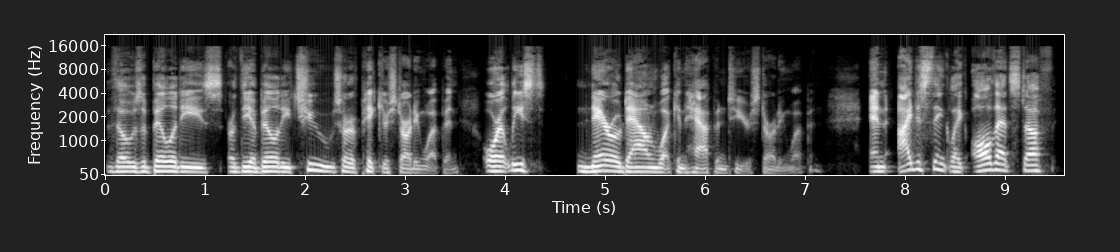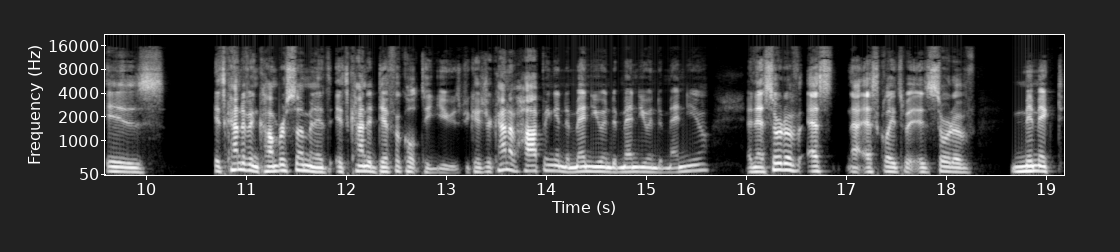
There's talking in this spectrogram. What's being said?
those abilities or the ability to sort of pick your starting weapon or at least narrow down what can happen to your starting weapon. And I just think like all that stuff is it's kind of encumbersome and it's, it's kind of difficult to use because you're kind of hopping into menu into menu into menu and that sort of es- not escalates but is sort of mimicked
